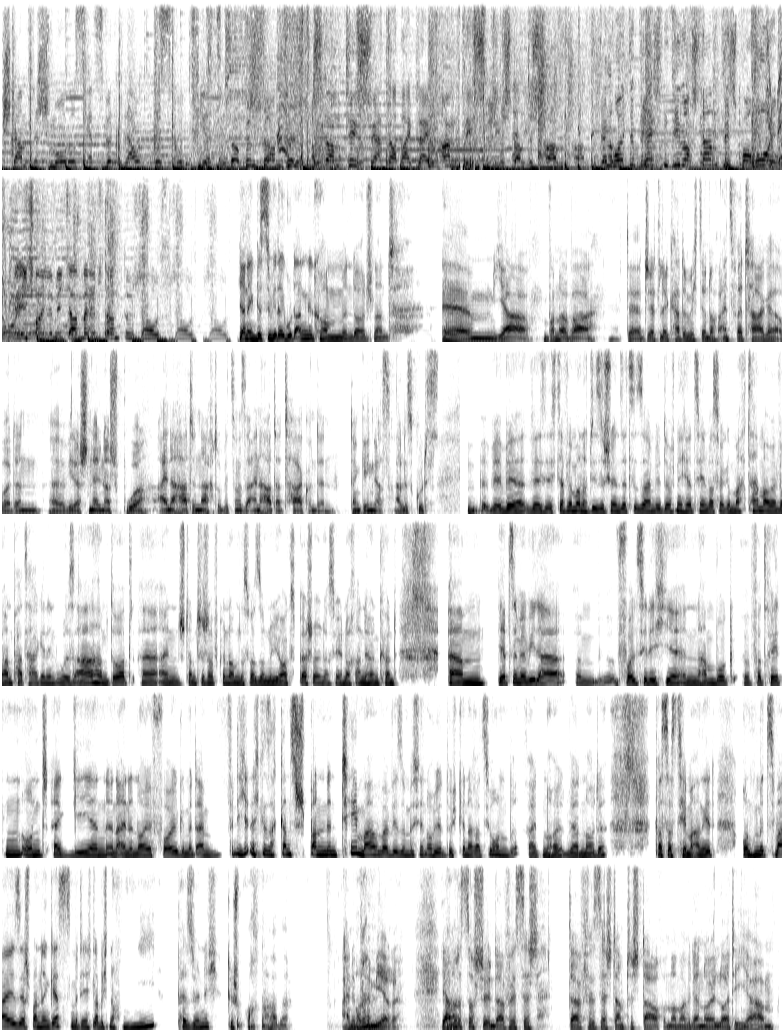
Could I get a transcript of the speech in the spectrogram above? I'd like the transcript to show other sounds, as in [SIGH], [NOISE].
Stammtischmodus, jetzt wird laut diskutiert. Auf dem Stammtisch, Stammtisch, wer dabei bleibt, amtlich. Stammtisch Phase. Denn heute brechen sie noch Stammtisch verholen. Ich heule mich an meinem Stammtisch aus. Janik, bist du wieder gut angekommen in Deutschland? Ähm, ja, wunderbar. Der Jetlag hatte mich dann noch ein, zwei Tage, aber dann äh, wieder schnell nach Spur. Eine harte Nacht beziehungsweise ein harter Tag und dann, dann ging das. Alles gut. Wir, wir, ich darf immer noch diese schönen Sätze sagen, wir dürfen nicht erzählen, was wir gemacht haben, aber wir waren ein paar Tage in den USA, haben dort äh, einen Stammtisch aufgenommen. Das war so ein New York-Special, das ihr euch noch anhören könnt. Ähm, jetzt sind wir wieder ähm, vollzählig hier in Hamburg äh, vertreten und äh, gehen in eine neue Folge mit einem, finde ich ehrlich gesagt, ganz spannenden Thema, weil wir so ein bisschen auch hier durch Generationen reiten werden heute, was das Thema angeht. Und mit zwei sehr spannenden Gästen, mit denen ich, glaube ich, noch nie persönlich gesprochen habe. Eine Oder? Premiere. Ja, ja, aber das ist doch schön. Dafür ist der, dafür ist der Stammtisch da, auch immer mal wieder neue Leute hier haben.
